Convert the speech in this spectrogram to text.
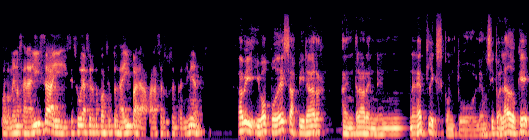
por lo menos analiza y se sube a ciertos conceptos de ahí para, hacer sus emprendimientos. Javi, ¿y vos podés aspirar a entrar en, Netflix con tu leoncito al lado? ¿Qué,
